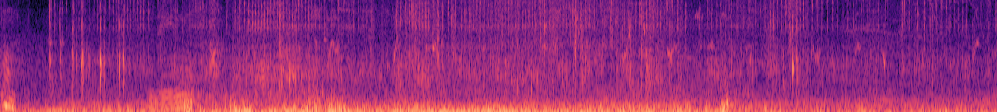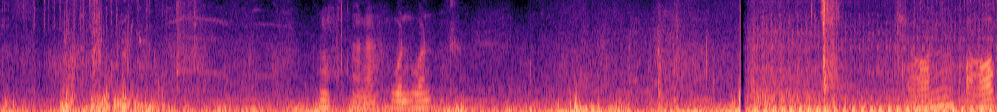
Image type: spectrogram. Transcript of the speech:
อืม ดิ้งนี่นะวนๆช้อนปอก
